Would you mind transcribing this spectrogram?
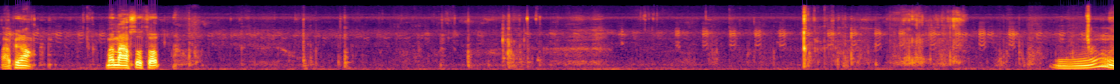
มาพี่น้องมะนาวสดๆอืม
